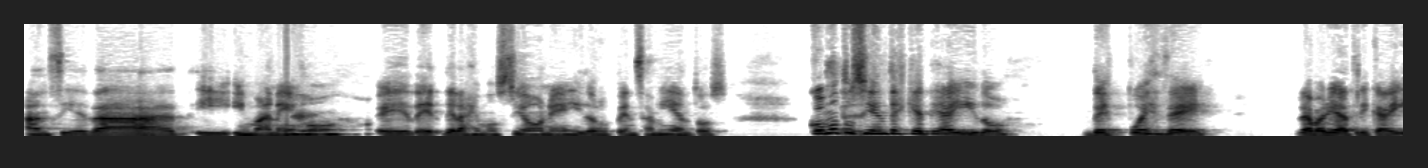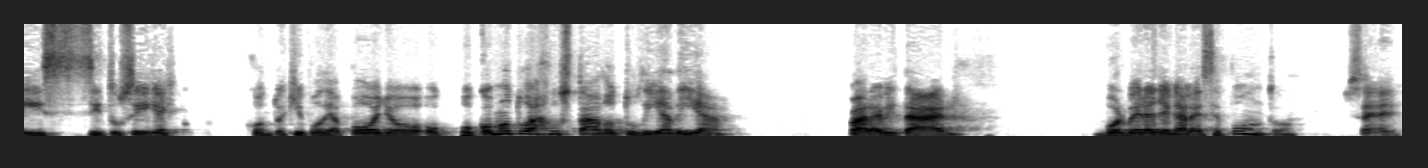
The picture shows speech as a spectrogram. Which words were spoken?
ansiedad y, manejo eh, de, las emociones y de los pensamientos. ¿Cómo tú sientes que te ha ido después de la bariátrica y si tú sigues con tu equipo de apoyo o, o cómo tú has ajustado tu día a día para evitar volver a llegar a ese punto? Sí.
